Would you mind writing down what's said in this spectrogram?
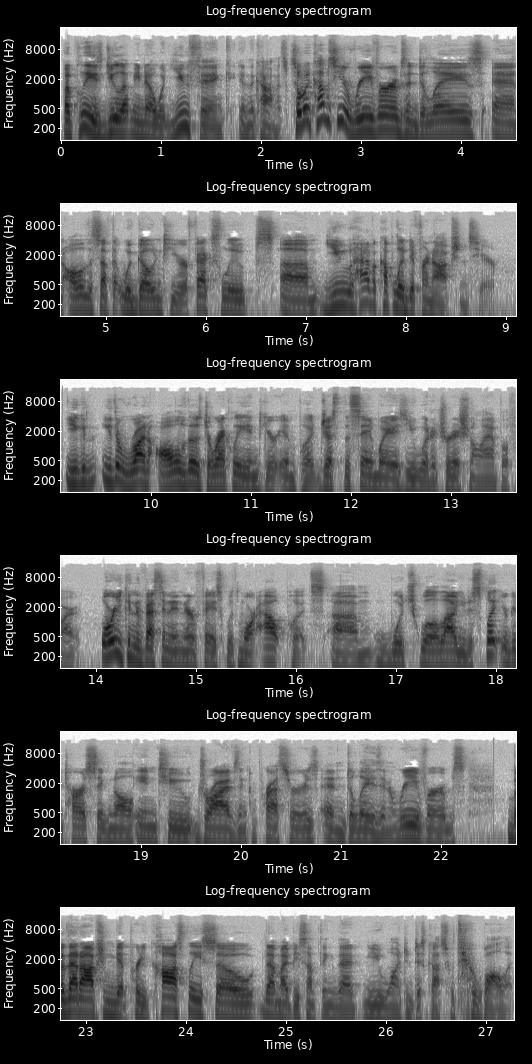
but please do let me know what you think in the comments. So when it comes to your reverbs and delays and all of the stuff that would go into your effects loops, um, you have a couple of different options here. You can either run all of those directly into your input just the same way as you would a traditional amplifier, or you can invest in an interface with more outputs, um, which will allow you to split your guitar signal into drives and compressors and delays and reverbs. But that option can get pretty costly, so that might be something that you want to discuss with your wallet.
